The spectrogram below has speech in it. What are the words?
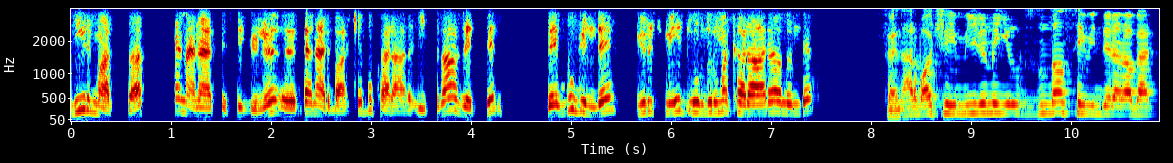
1 Mart'ta hemen ertesi günü e, Fenerbahçe bu karara itiraz etti ve bugün de yürütmeyi durdurma kararı alındı. Fenerbahçe'yi Milan'ın yıldızından sevindiren haber.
